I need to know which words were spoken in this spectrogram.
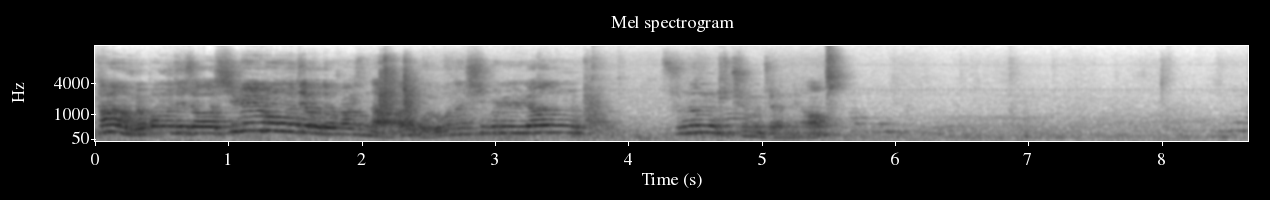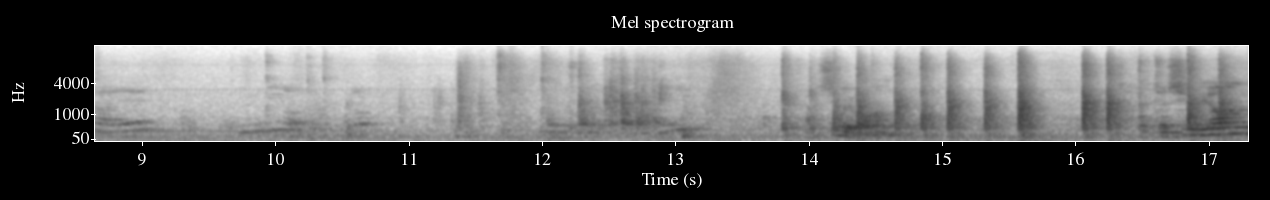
다음 몇 번 문제죠? 11번 문제 보도록 하겠습니다. 아이고, 이거는 11년 수능 기출 문제였네요. 11번. 2011년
